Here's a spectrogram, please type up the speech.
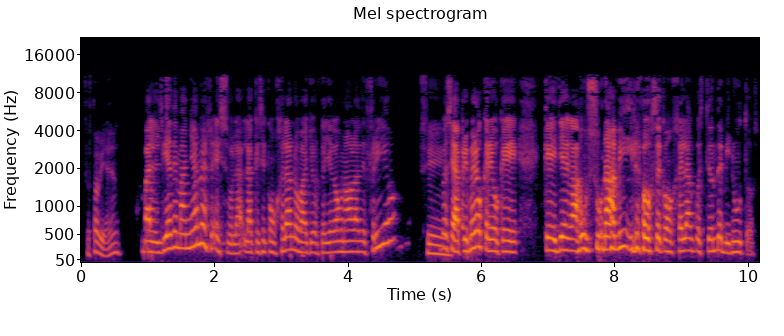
Esto está bien. Vale, el día de mañana es eso, la, la que se congela en Nueva York, que llega una ola de frío. Sí. O sea, primero creo que, que llega un tsunami y luego se congela en cuestión de minutos.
